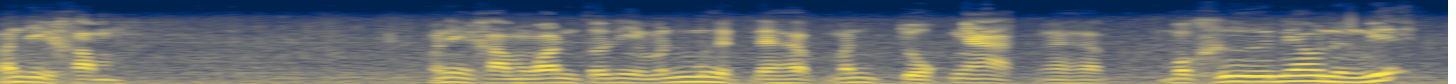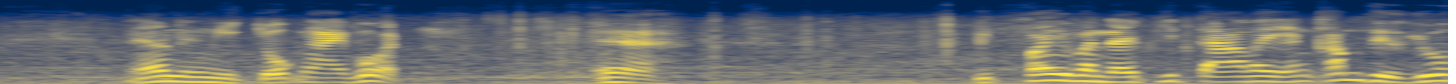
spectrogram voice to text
มันอีกคำมันอีกคำก่อนตัวนี้มันมืดนะครับ มันจกยากนะครับบ่คือแนวหนึ่งนี้แนวหนึ่งนี่จกง่ายโพด เออ ปิดไฟบันไดปิดตาไปยังคำถืออยู่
